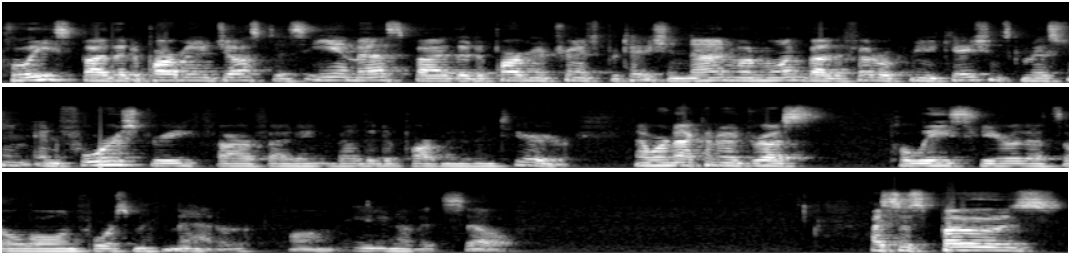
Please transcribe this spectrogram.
Police by the Department of Justice, EMS by the Department of Transportation, 911 by the Federal Communications Commission, and forestry firefighting by the Department of Interior. Now, we're not going to address police here, that's a law enforcement matter um, in and of itself. I suppose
